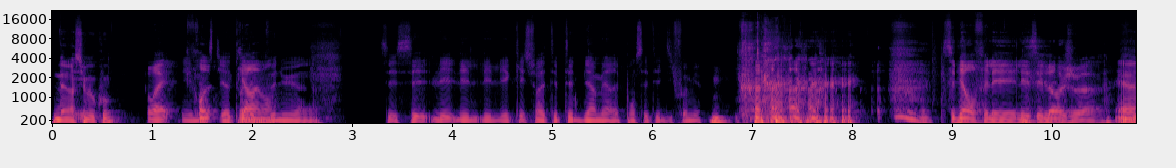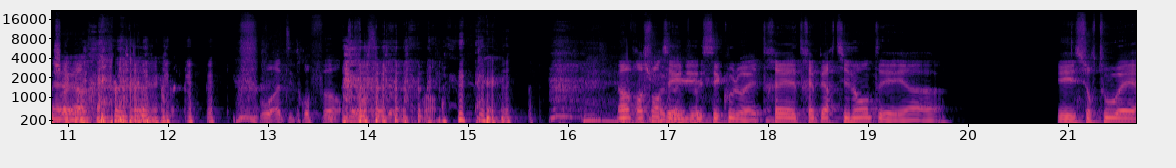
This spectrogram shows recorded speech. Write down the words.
Ben, merci beaucoup. Ouais, et merci à toi carrément. Venu, les, les, les, les, questions étaient peut-être bien, mais les réponses étaient dix fois mieux. C'est bien, on fait les, les éloges euh, oh, t'es trop fort. Non, franchement, c'est cool, ouais. Très, très pertinente et, euh, et surtout, ouais,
